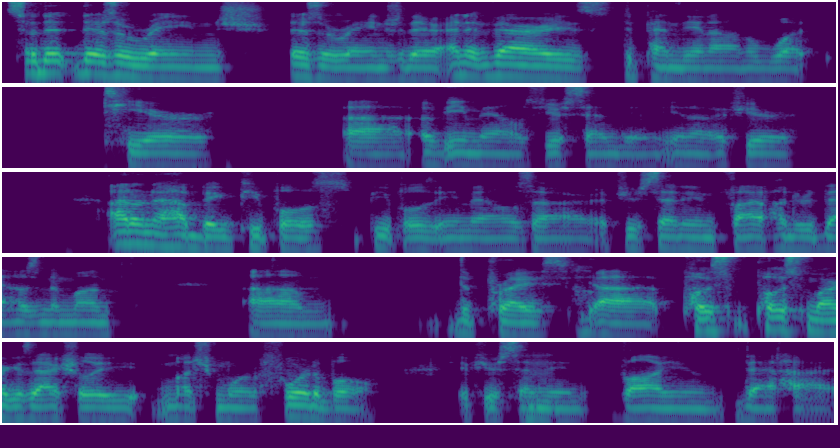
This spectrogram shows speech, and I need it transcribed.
so th- there's a range. There's a range there, and it varies depending on what tier uh, of emails you're sending. You know, if you're, I don't know how big people's people's emails are. If you're sending five hundred thousand a month, um, the price oh. uh, post postmark is actually much more affordable if you're hmm. sending mm. volume that high.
